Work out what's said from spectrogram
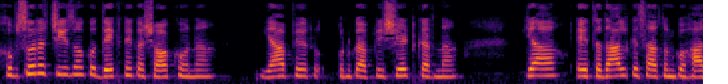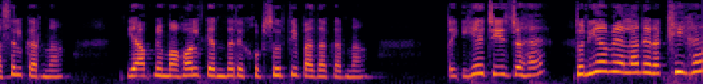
خوبصورت چیزوں کو دیکھنے کا شوق ہونا، یا پھر ان کو اپریشیٹ کرنا، یا اعتدال کے ساتھ ان کو حاصل کرنا، یا اپنے ماحول کے اندر ایک خوبصورتی پیدا کرنا۔ تو یہ چیز جو ہے دنیا میں اللہ نے رکھی ہے،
